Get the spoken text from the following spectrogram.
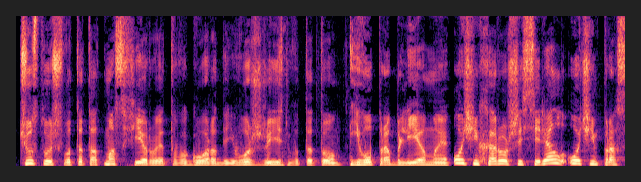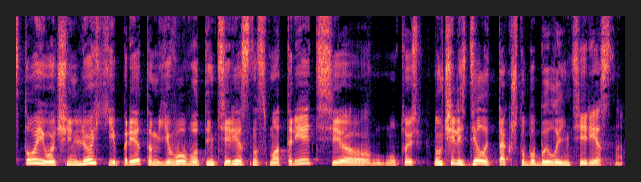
чувствуешь вот эту атмосферу этого города, его жизнь, вот эту его проблемы. Очень хороший сериал, очень простой, очень легкий, при этом его вот интересно смотреть. Э, ну, то есть научились делать так, чтобы было интересно.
